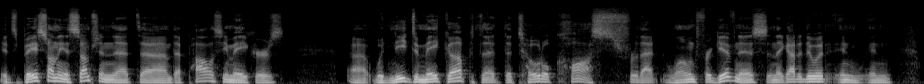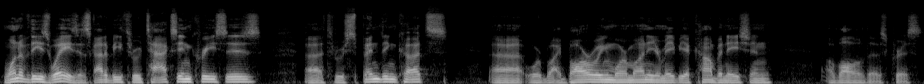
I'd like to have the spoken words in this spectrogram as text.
it's based on the assumption that um, that policymakers uh, would need to make up the, the total costs for that loan forgiveness, and they got to do it in, in one of these ways. It's got to be through tax increases, uh, through spending cuts, uh, or by borrowing more money, or maybe a combination of all of those, Chris.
